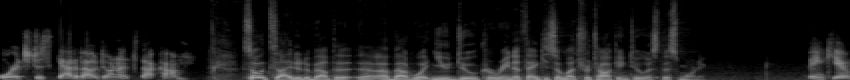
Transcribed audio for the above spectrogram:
or it's just gadaboutdonuts.com. So excited about, the, uh, about what you do, Karina. Thank you so much for talking to us this morning. Thank you.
